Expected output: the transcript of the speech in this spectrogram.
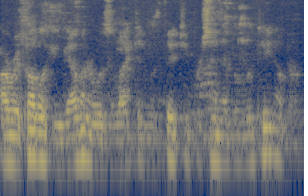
Our Republican governor was elected with 50% of the Latino vote.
